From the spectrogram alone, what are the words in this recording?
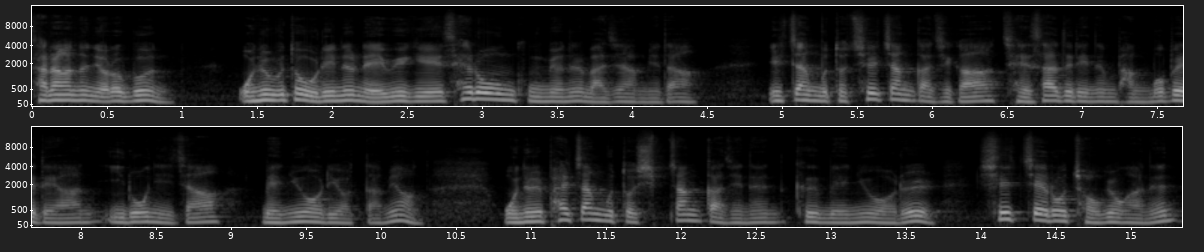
사랑하는 여러분, 오늘부터 우리는 레위기의 새로운 국면을 맞이합니다. 1장부터 7장까지가 제사 드리는 방법에 대한 이론이자 매뉴얼이었다면 오늘 8장부터 10장까지는 그 매뉴얼을 실제로 적용하는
